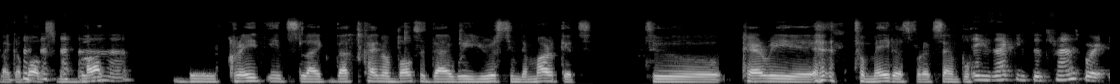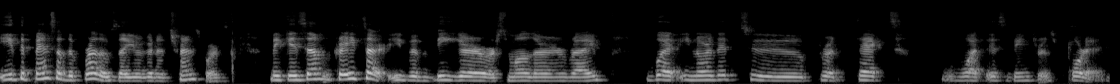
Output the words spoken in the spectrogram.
like a box but the crate it's like that kind of boxes that we use in the market to carry tomatoes for example Exactly, to transport. It depends on the products that you're gonna transport. Because some crates are even bigger or smaller, right? But in order to protect what is being transported.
